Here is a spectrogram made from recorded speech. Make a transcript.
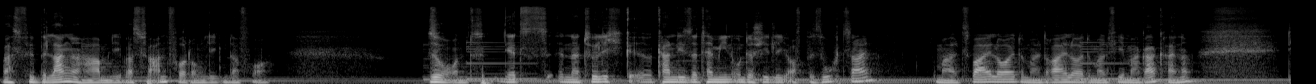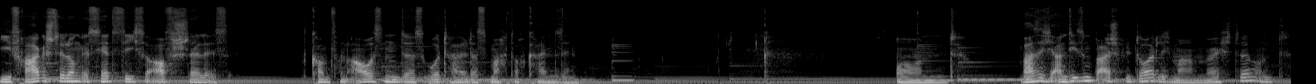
Was für Belange haben die? Was für Anforderungen liegen davor? So, und jetzt natürlich kann dieser Termin unterschiedlich oft besucht sein. Mal zwei Leute, mal drei Leute, mal vier, mal gar keiner. Die Fragestellung ist jetzt, die ich so aufstelle, ist, kommt von außen das Urteil, das macht doch keinen Sinn. Und was ich an diesem Beispiel deutlich machen möchte, und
